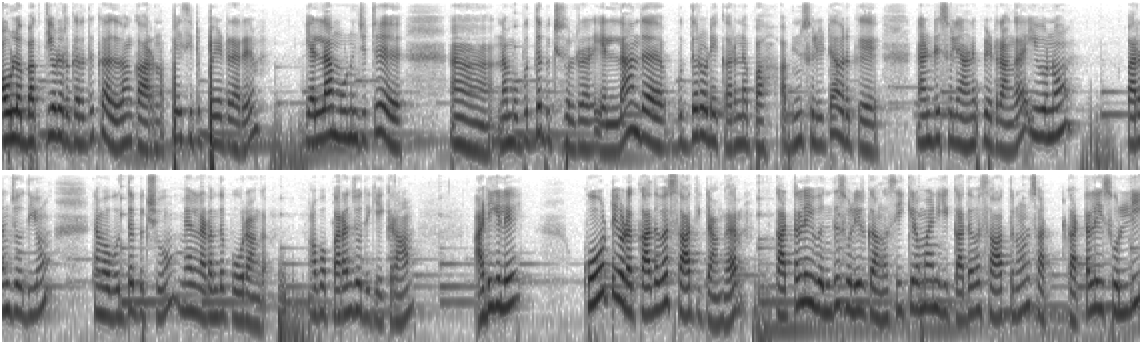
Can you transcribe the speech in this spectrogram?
அவ்வளோ பக்தியோடு இருக்கிறதுக்கு அதுதான் காரணம். பேசிட்டு போயிடுறாரு. எல்லாம் முடிஞ்சிட்டு நம்ம புத்த பிக்ஷு சொல்கிறாரு எல்லாம் அந்த புத்தருடைய கருணைப்பா அப்படின்னு சொல்லிட்டு அவருக்கு நன்றி சொல்லி அனுப்பிடுறாங்க. இவனும் பரஞ்சோதியும் நம்ம புத்த பிக்ஷுவும் மேலே நடந்து போகிறாங்க அப்போ பரஞ்சோதி கேட்குறான் அடிகளே கோட்டையோட கதவை சாத்திட்டாங்க. கட்டளை வந்து சொல்லியிருக்காங்க. சீக்கிரமாக இன்றைக்கி கதவை சாத்தணும்னு சட் கட்டளை சொல்லி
